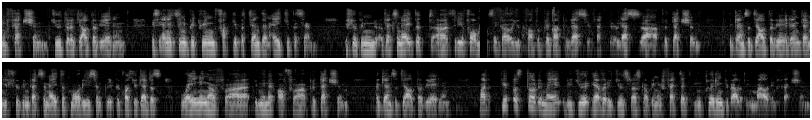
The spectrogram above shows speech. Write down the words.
infection due to the Delta variant is anything between 40% and 80%. If you've been vaccinated uh, three, four months ago, you probably got less effect, less uh, protection against the Delta variant than if you've been vaccinated more recently, because you get this waning of, uh, of uh, protection against the Delta variant. But people still remain, have a reduced risk of being infected, including developing mild infection.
